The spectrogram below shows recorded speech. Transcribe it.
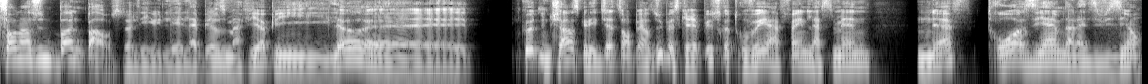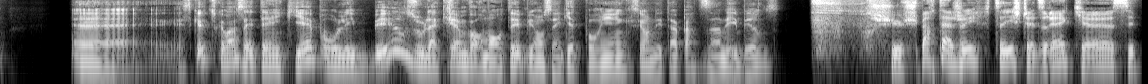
sont dans une bonne passe, là, les, les- la Bills Mafia. Puis là, euh, écoute, une chance que les Jets ont perdu parce qu'ils auraient pu se retrouver à la fin de la semaine 9, troisième dans la division. Euh, Est-ce que tu commences à être inquiet pour les Bills ou la crème va remonter puis on s'inquiète pour rien si on est un partisan des Bills? Je, je suis partagé. Tu sais, je te dirais que c'est.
